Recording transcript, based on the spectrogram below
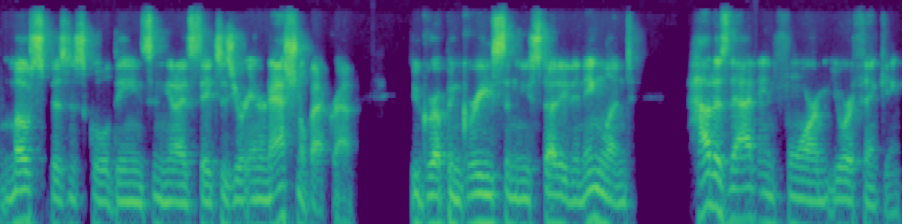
most business school deans in the United States is your international background. You grew up in Greece and then you studied in England. How does that inform your thinking?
